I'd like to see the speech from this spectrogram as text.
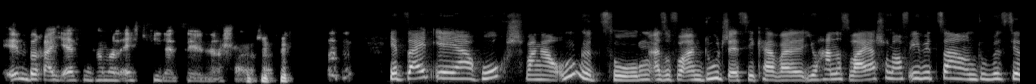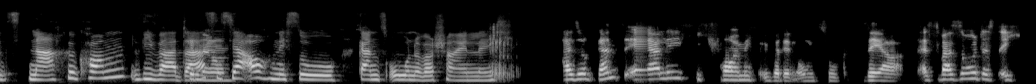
im Bereich Essen kann man echt viel erzählen in der Schwangerschaft. Jetzt seid ihr ja hochschwanger umgezogen, also vor allem du, Jessica, weil Johannes war ja schon auf Ibiza und du bist jetzt nachgekommen. Wie war das? Genau. Ist ja auch nicht so ganz ohne wahrscheinlich. Also ganz ehrlich, ich freue mich über den Umzug sehr. Es war so, dass ich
